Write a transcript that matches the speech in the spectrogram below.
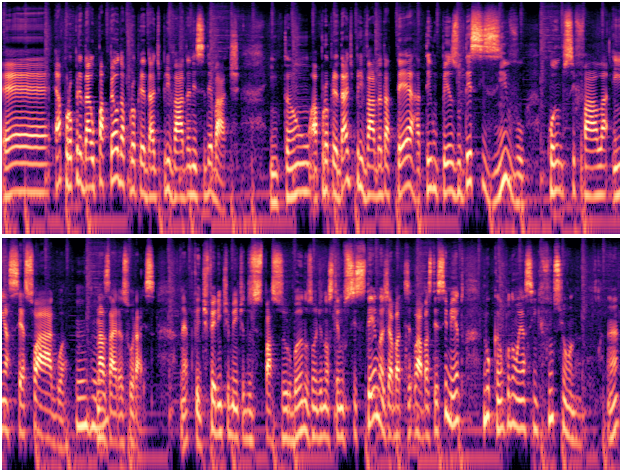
é, a propriedade, o papel da propriedade privada nesse debate. Então, a propriedade privada da terra tem um peso decisivo quando se fala em acesso à água uhum. nas áreas rurais. Né? Porque, diferentemente dos espaços urbanos, onde nós temos sistemas de abastecimento, no campo não é assim que funciona. Né?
